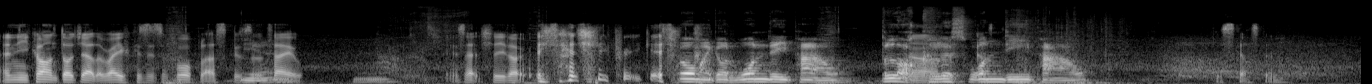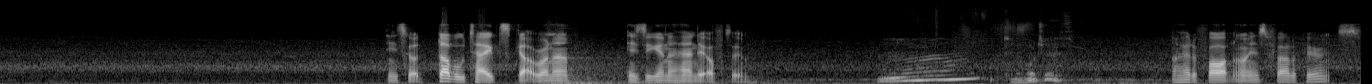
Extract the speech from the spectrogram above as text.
And you can't dodge out the Wraith because it's a four plus because of the tail. Yeah. It's actually like it's actually pretty good. Oh my god, one D pow, blockless one D pow. Disgusting. He's got a double tagged Scut Runner. Is he going to hand it off to him? Um, don't know, Jeff. I heard a fart noise, foul appearance.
